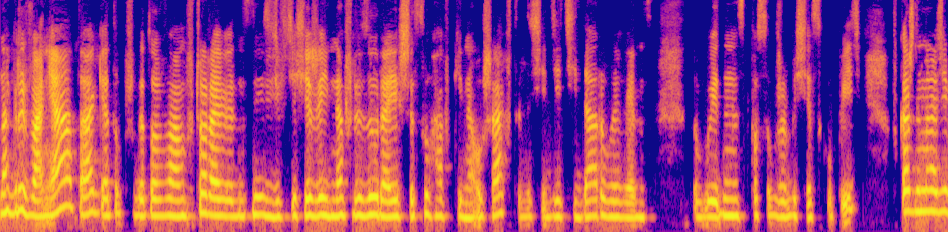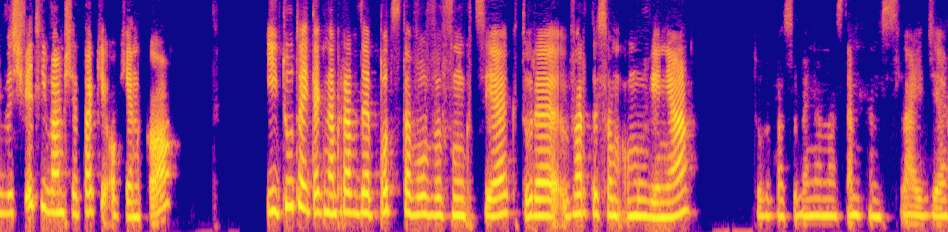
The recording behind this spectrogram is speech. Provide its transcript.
nagrywania. Tak? Ja to przygotowałam wczoraj, więc nie zdziwcie się, że inna fryzura, jeszcze słuchawki na uszach. Wtedy się dzieci darły, więc to był jedyny sposób, żeby się skupić. W każdym razie wyświetli Wam się takie okienko. I tutaj tak naprawdę podstawowe funkcje, które warte są omówienia. Tu chyba sobie na następnym slajdzie.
